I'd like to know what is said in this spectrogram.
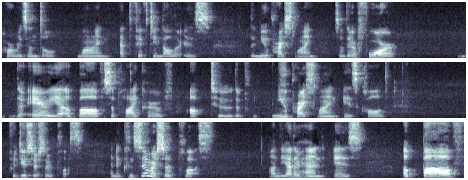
horizontal line at $15 is the new price line. So therefore, the area above supply curve up to the new price line is called producer surplus. And the consumer surplus, on the other hand, is above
